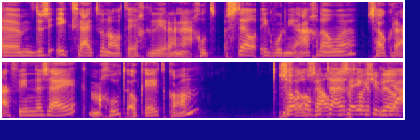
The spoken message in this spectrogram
Ehm, dus ik zei toen al tegen de leraar, nou goed, stel ik word niet aangenomen. Zou ik raar vinden, zei ik. Maar goed, oké, het kan. Zo overtuigd was je wel ja.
